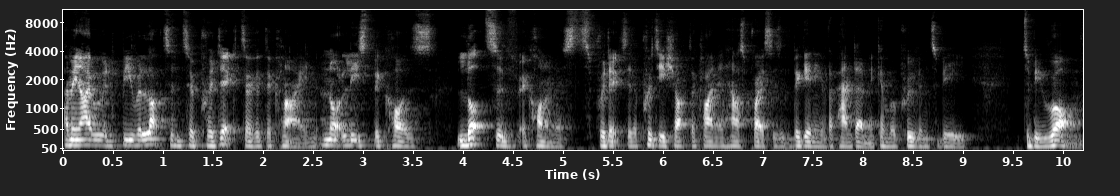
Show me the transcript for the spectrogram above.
I mean, I would be reluctant to predict a decline, not least because lots of economists predicted a pretty sharp decline in house prices at the beginning of the pandemic and were proven to be to be wrong.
